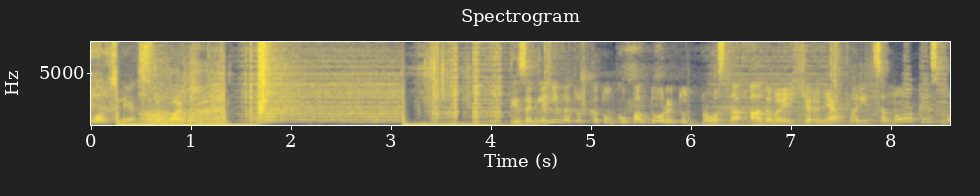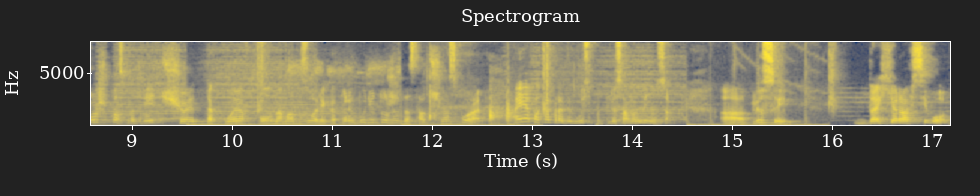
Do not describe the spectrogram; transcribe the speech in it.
Quadflex Survival. Ты загляни в эту шкатулку Пандоры, тут просто адовая херня творится, но ты сможешь посмотреть, что это такое в полном обзоре, который будет уже достаточно скоро. А я пока пробегусь по плюсам и минусам. А, плюсы. До хера всего.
